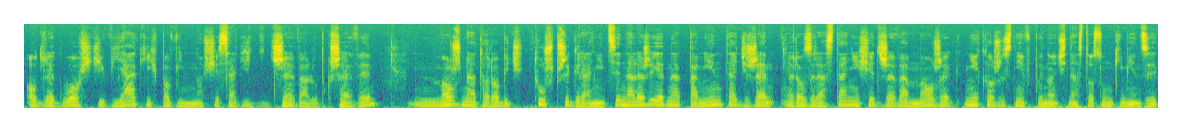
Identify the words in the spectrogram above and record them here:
odległości, w jakich powinno się sadzić drzewa lub krzewy. Można to robić tuż przy granicy, należy jednak pamiętać, że rozrastanie się drzewa może niekorzystnie wpłynąć na stosunki między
